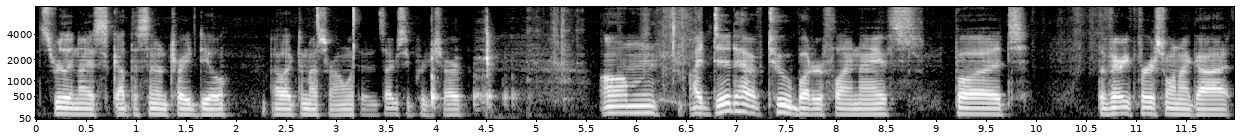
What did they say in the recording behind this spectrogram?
It's really nice. Got this in a trade deal. I like to mess around with it. It's actually pretty sharp. Um, I did have two butterfly knives, but the very first one I got,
